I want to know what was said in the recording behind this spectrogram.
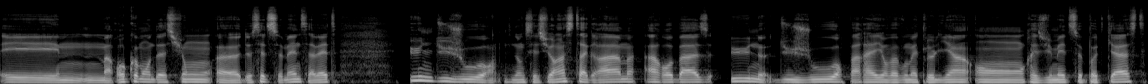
et ma recommandation de cette semaine, ça va être une du jour. Donc c'est sur Instagram, une du jour. Pareil, on va vous mettre le lien en résumé de ce podcast.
